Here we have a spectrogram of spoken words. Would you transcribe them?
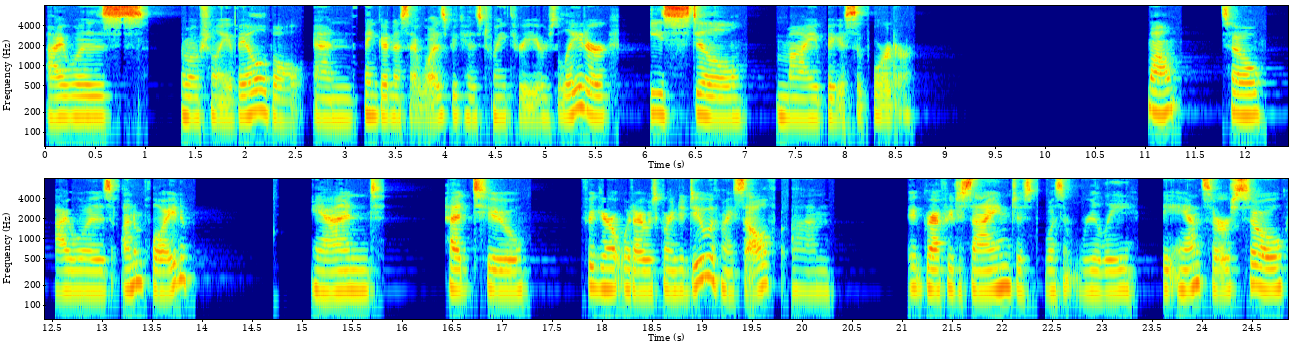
I was emotionally available. And thank goodness I was because 23 years later, he's still my biggest supporter. Well, so I was unemployed and had to figure out what I was going to do with myself. Um, graphic design just wasn't really the answer. So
